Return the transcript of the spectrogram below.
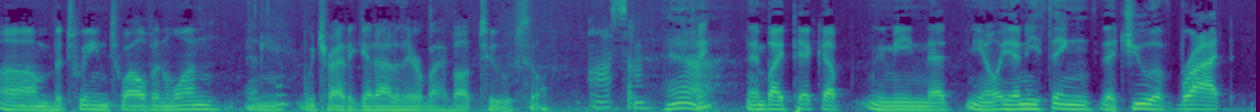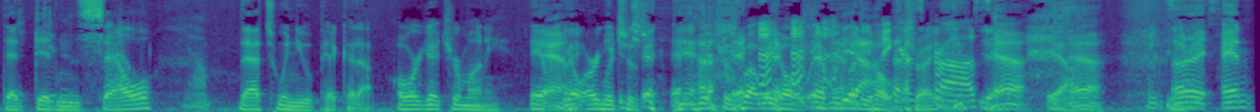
um, between twelve and one, and Okay. we try to get out of there by about two. So Awesome. Yeah. Okay. And by pickup, we mean that you know anything that you have brought that didn't, Didn't sell. sell. Yep. That's when you pick it up. or get your money, Yeah. or which is your- which is what we hope. Everybody Yeah. hopes, Fingers right? crossed. Yeah, Yeah. yeah. Makes All right, and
